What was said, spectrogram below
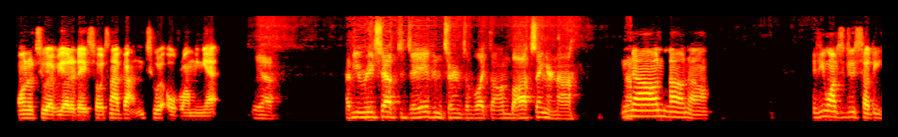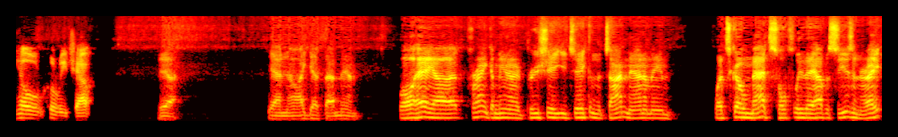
One or two every other day, so it's not gotten too overwhelming yet. Yeah. Have you reached out to Dave in terms of like the unboxing or not? Nah? No, no, no. If he wants to do something, he'll he'll reach out. Yeah. Yeah, no, I get that, man. Well, hey, uh, Frank, I mean, I appreciate you taking the time, man. I mean, let's go Mets. Hopefully they have a season, right?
